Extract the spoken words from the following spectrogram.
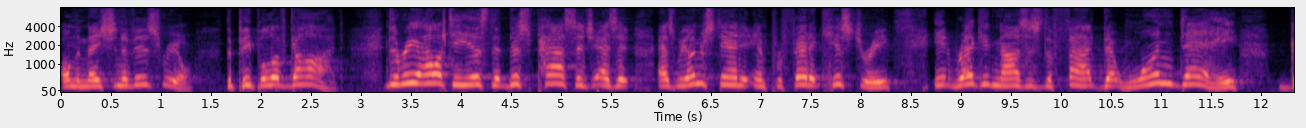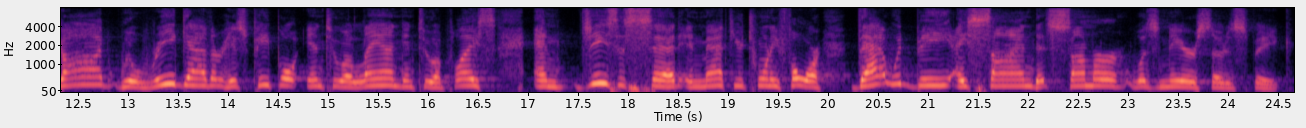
on the nation of Israel, the people of God. The reality is that this passage, as, it, as we understand it in prophetic history, it recognizes the fact that one day God will regather his people into a land, into a place. And Jesus said in Matthew 24 that would be a sign that summer was near, so to speak.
